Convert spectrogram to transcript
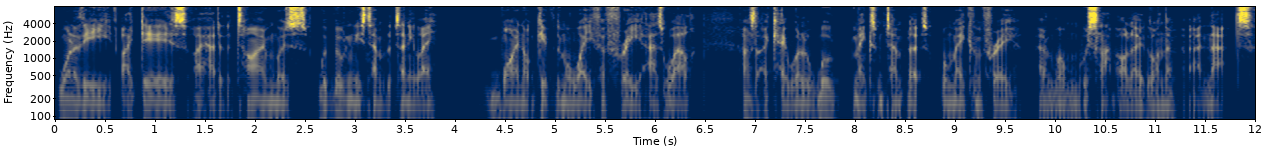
one of the ideas I had at the time was we're building these templates anyway. Why not give them away for free as well? I was like, okay, well, we'll make some templates, we'll make them free, and we'll, we'll slap our logo on them. And that,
